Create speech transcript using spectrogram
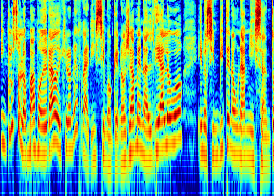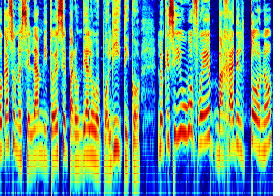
incluso los más moderados dijeron, es rarísimo que nos llamen al diálogo y nos inviten a una misa, en todo caso no es el ámbito ese para un diálogo político. Lo que sí hubo fue bajar el tono,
